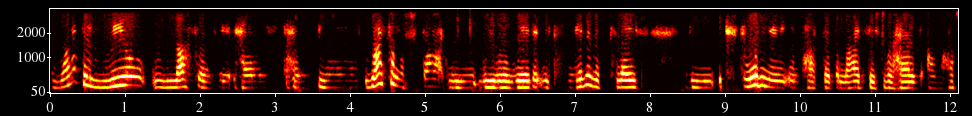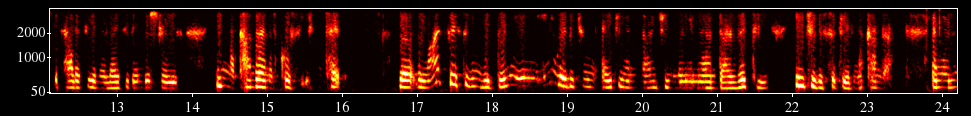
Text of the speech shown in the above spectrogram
one of the real losses that has has been right from the start. We we were aware that we could never replace the extraordinary impact that the Live Festival has on hospitality and related industries in Makhanda and, of course, the Eastern Cape. The, the Live Festival would bring in anywhere between 80 and 90 million rand directly into the city of Makhanda. And there's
